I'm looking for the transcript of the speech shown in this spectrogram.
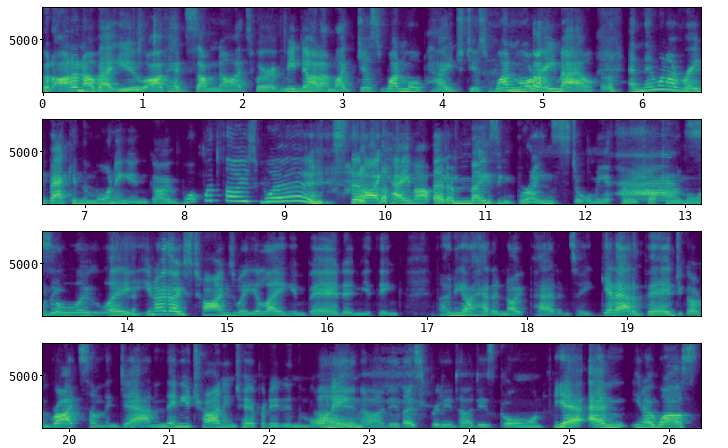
But I don't know about you. I've had some nights where at midnight I'm like, just one more page, just one more email. and then when I read back in the morning and go, what were those words that I came up that with? amazing brainstorming at three o'clock in the morning. Absolutely. you know those times where you're laying in bed and you think, if only I had a notepad. And so you get out of bed, you go and write something mm. down, and then you try and interpret it in the Oh, morning. yeah, no idea. Those brilliant ideas gone. Yeah, and you know, whilst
